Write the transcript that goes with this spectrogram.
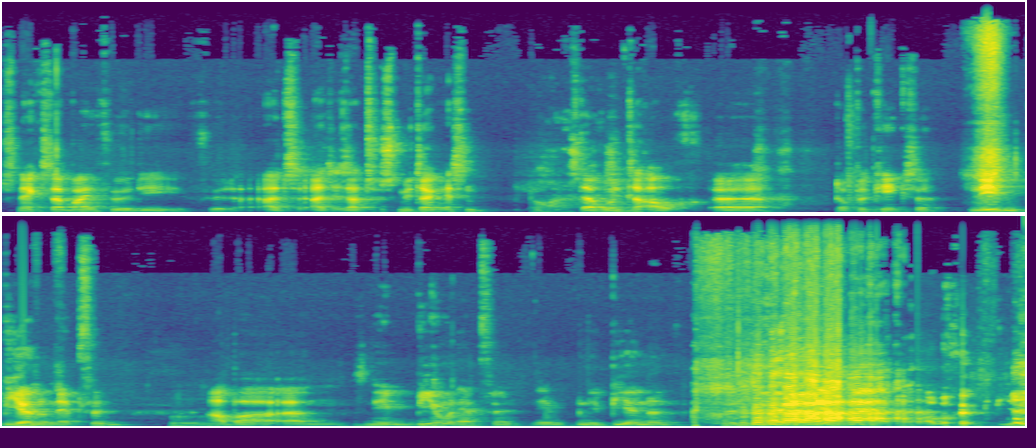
Snacks dabei für die, für, als, als Ersatz fürs Mittagessen. Oh, Darunter auch äh, Doppelkekse, neben Bieren und Äpfeln. Mhm. Aber ähm, Neben Bier und Äpfeln. neben nee, Birnen. aber Bier,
